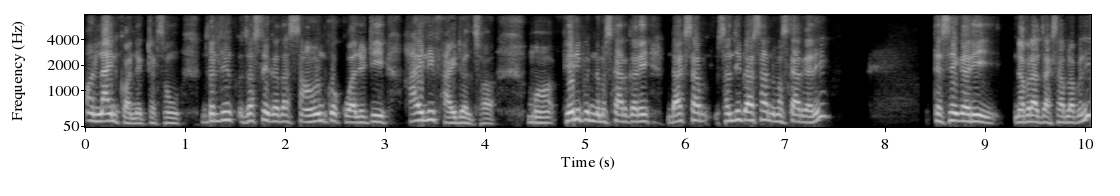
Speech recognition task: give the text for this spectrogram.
अनलाइन कनेक्टेड छौँ। जसले जसले गर्दा साउन्डको क्वालिटी हाइली फाइडल छ। म फेरि पनि नमस्कार गरेँ। डाक्टर साहब सञ्जीव डाक्टर साहब नमस्कार गरेँ। त्यसै गरी नवराज डाक्टर साहबलाई पनि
